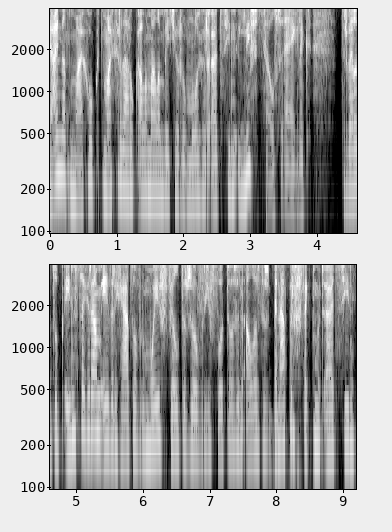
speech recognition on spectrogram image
Ja, en dat mag ook. Het mag er daar ook allemaal een beetje rommeliger uitzien. Liefst zelfs eigenlijk. Terwijl het op Instagram eerder gaat over mooie filters over je foto's en alles er bijna perfect moet uitzien,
